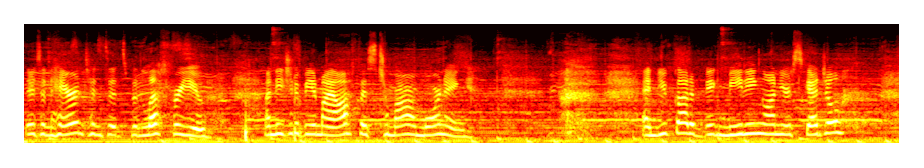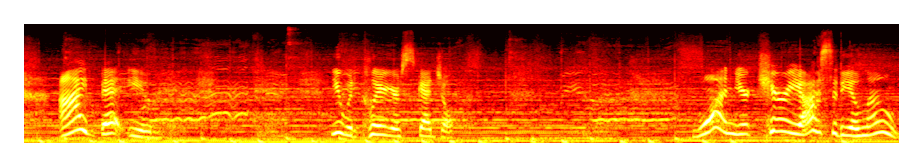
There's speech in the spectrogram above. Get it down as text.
there's inheritance that's been left for you, I need you to be in my office tomorrow morning, and you've got a big meeting on your schedule, I bet you you would clear your schedule. One, your curiosity alone,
